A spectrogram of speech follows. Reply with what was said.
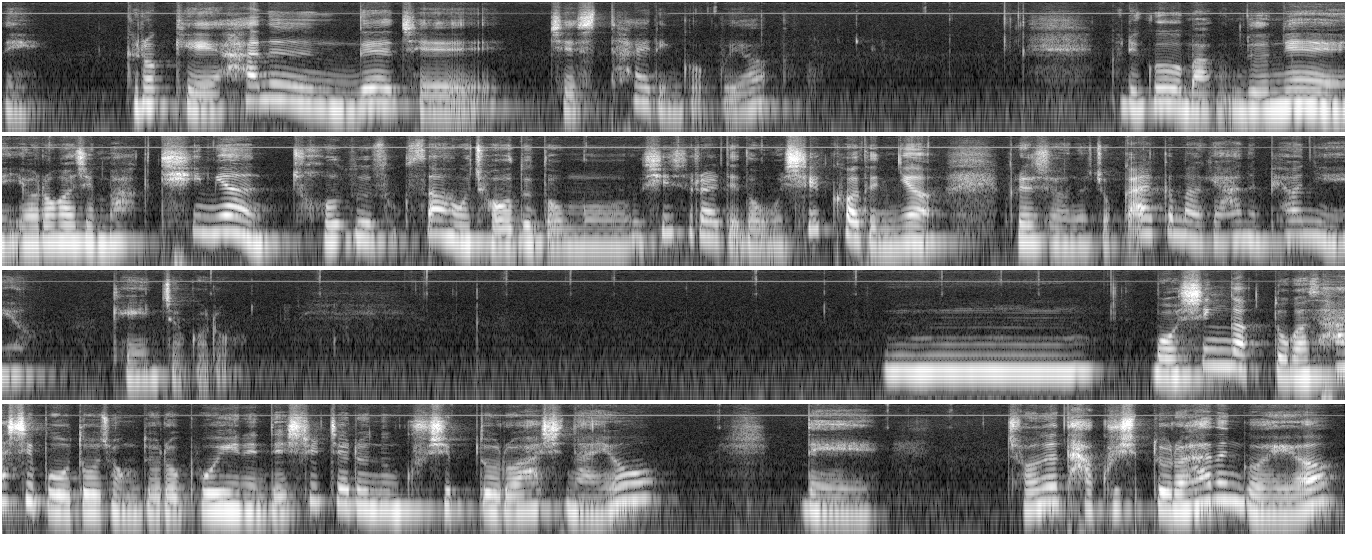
네, 그렇게 하는 게 제 제 스타일인 거고요. 그리고 막 눈에 여러 가지 막 튀면 저도 속상하고 저도 너무 시술할 때 너무 싫거든요. 그래서 저는 좀 깔끔하게 하는 편이에요. 개인적으로. 음, 머신 각도가 45도 정도로 보이는데 실제로는 90도로 하시나요? 네. 저는 다 90도로 하는 거예요.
